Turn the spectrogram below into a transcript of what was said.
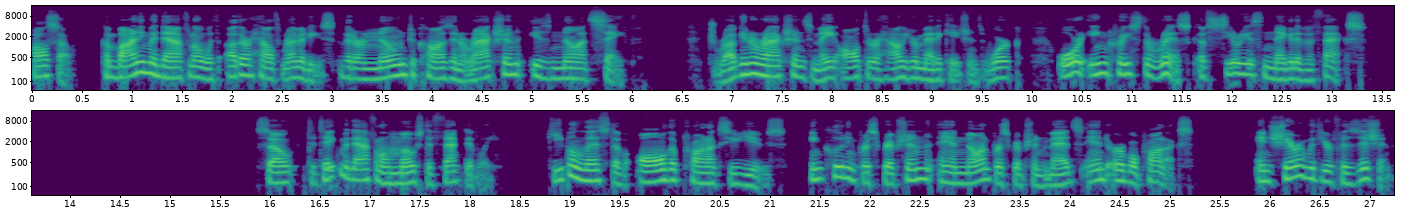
Also, combining modafinil with other health remedies that are known to cause interaction is not safe. Drug interactions may alter how your medications work or increase the risk of serious negative effects. So, to take modafinil most effectively, keep a list of all the products you use, including prescription and non prescription meds and herbal products, and share it with your physician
